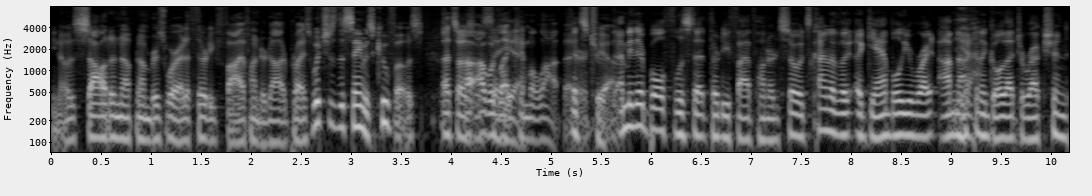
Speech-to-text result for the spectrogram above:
you know solid enough numbers. Where at a thirty five hundred dollar price, which is the same as Koufos. That's what I, I, would say, like yeah. him a lot better. That's true. Yeah. I mean, they're both listed at thirty five hundred, so it's kind of a, a gamble. You're right. I'm not Yeah. going to go that direction.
